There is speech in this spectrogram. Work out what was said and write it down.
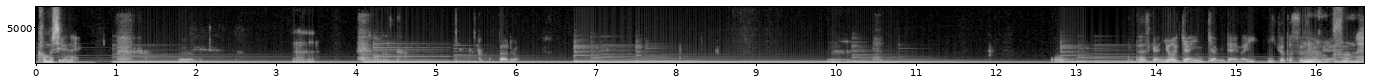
かもしれない。うん。ようん。確かに陽キャ、陰キャみたいな言い方するよねう。ん、そうね。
